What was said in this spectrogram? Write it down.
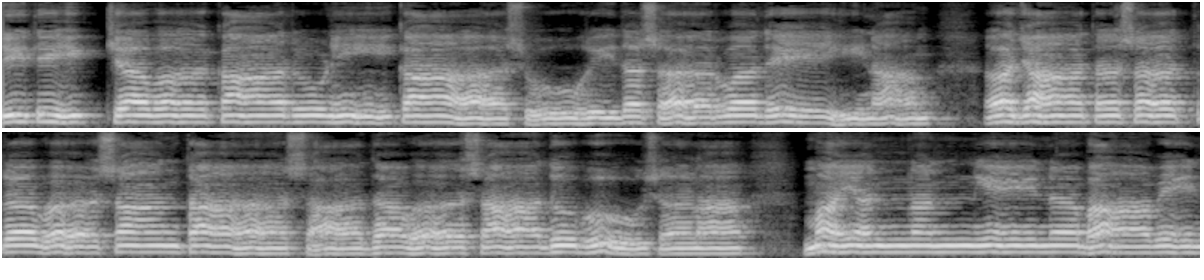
तितिक्षवकारुणिकाशु हृदसर्वदेहिनाम् अजातशत्रव शान्ता साधव साधुभूषणा मयन्नन्येन भावेन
